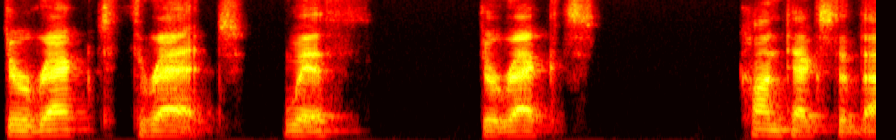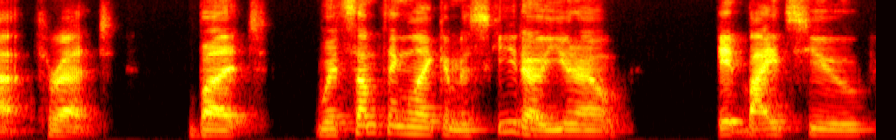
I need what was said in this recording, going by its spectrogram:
direct threat with direct context of that threat. But with something like a mosquito, you know, it bites you.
